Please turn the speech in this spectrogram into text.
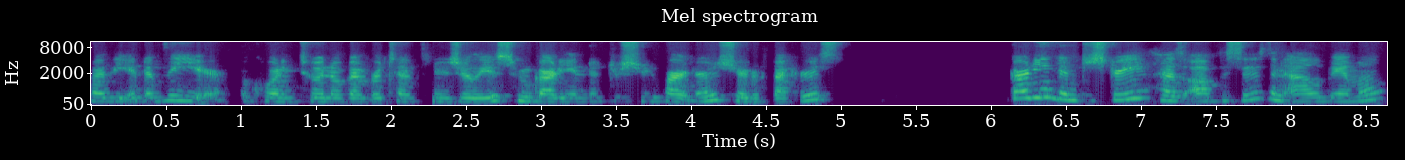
by the end of the year, according to a November 10th news release from Guardian Dentistry Partners shared with Beckers. Guardian Dentistry has offices in Alabama,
